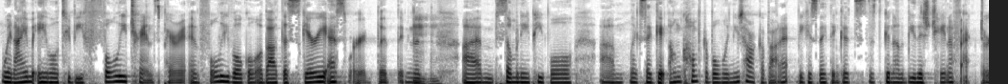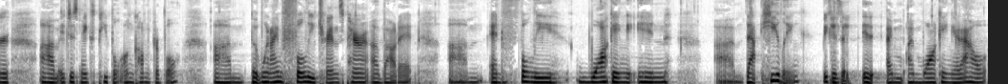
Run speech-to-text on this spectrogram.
When I'm able to be fully transparent and fully vocal about the scary S word, that I mean, mm-hmm. um, so many people, um, like I said, get uncomfortable when you talk about it because they think it's, it's going to be this chain effect or um, it just makes people uncomfortable. Um, but when I'm fully transparent about it um, and fully walking in um, that healing, because mm-hmm. it, it, I'm I'm walking it out.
